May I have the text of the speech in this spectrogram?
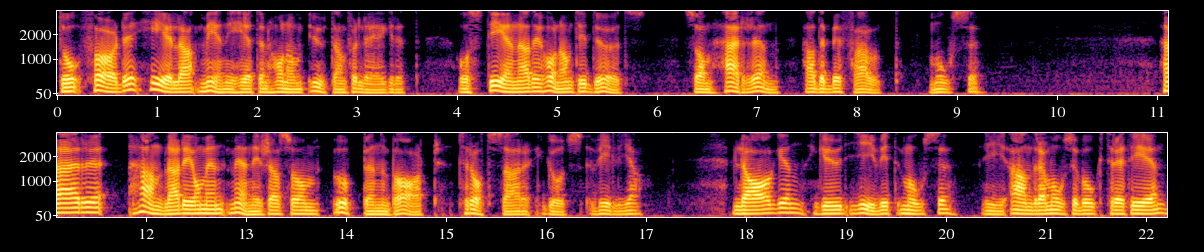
Då förde hela menigheten honom utanför lägret och stenade honom till döds, som Herren hade befallt Mose. Här handlar det om en människa som uppenbart trotsar Guds vilja. Lagen Gud givit Mose i Andra Mosebok 31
